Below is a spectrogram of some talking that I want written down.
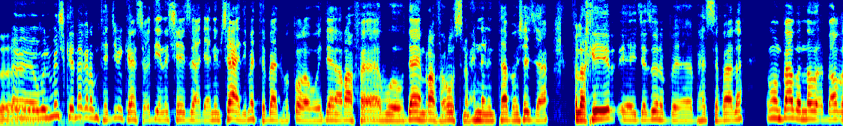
آه، والمشكلة إن اغلب المتهجمين كانوا سعوديين هذا الشيء زعل يعني مساعد يمثل بعد البطوله ويدينا رافع ودايم رافع روسنا وحنا اللي نتابع ونشجع. في الأخير يجازون ب- بهالسفالة. ومن بعض النظر بعض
